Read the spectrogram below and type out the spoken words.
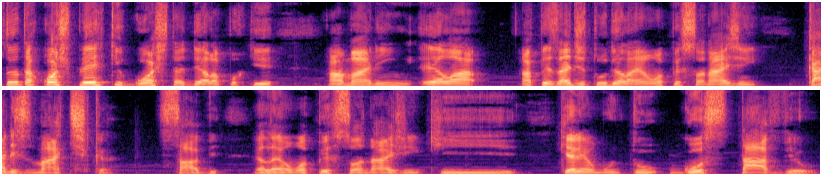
tanta cosplayer que gosta dela, porque a Marin, ela, apesar de tudo, ela é uma personagem carismática, sabe? Ela é uma personagem que que ela é muito gostável.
